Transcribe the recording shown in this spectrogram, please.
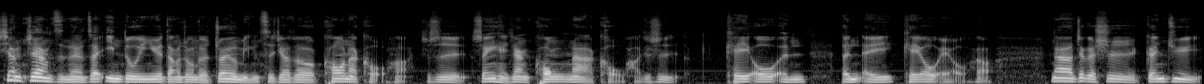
像这样子呢，在印度音乐当中的专有名词叫做 Konako 哈，就是声音很像空纳口哈，就是 K O N N A K O L 哈。那这个是根据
